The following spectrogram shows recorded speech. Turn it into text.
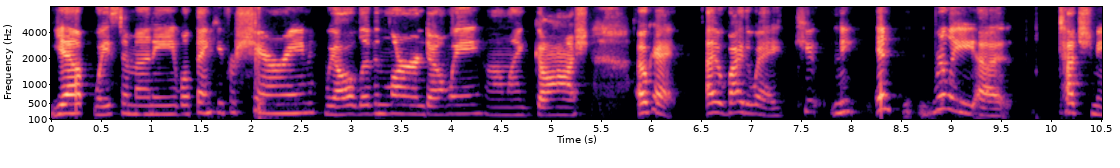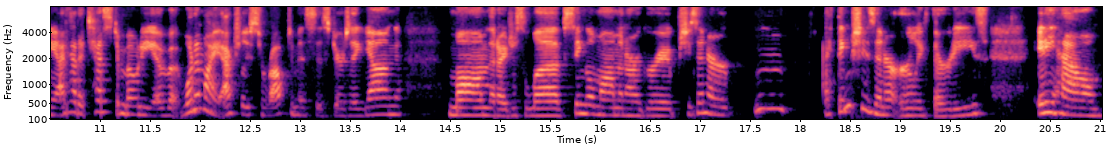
Yep, waste of money. Well, thank you for sharing. We all live and learn, don't we? Oh my gosh. Okay. Oh, by the way, cute, neat, and really uh, touched me. I had a testimony of one of my actually Soroptimist sisters, a young mom that I just love, single mom in our group. She's in her, mm, I think she's in her early 30s. Anyhow,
